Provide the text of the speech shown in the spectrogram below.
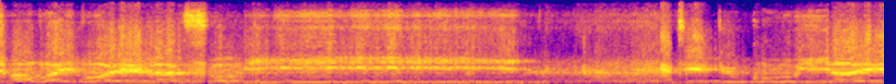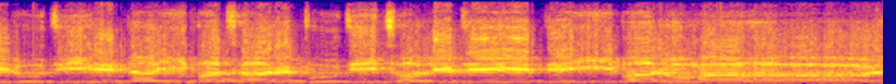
সবাই বয়লার শ্রমিক। রুজি বাছার পুঁজি চলে যেতেই বারো মাস।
